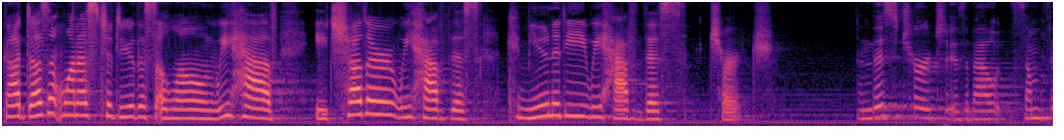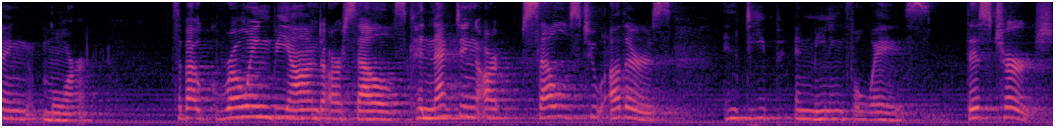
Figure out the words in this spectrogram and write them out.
God doesn't want us to do this alone. We have each other, we have this community, we have this church. And this church is about something more. It's about growing beyond ourselves, connecting ourselves to others in deep and meaningful ways. This church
